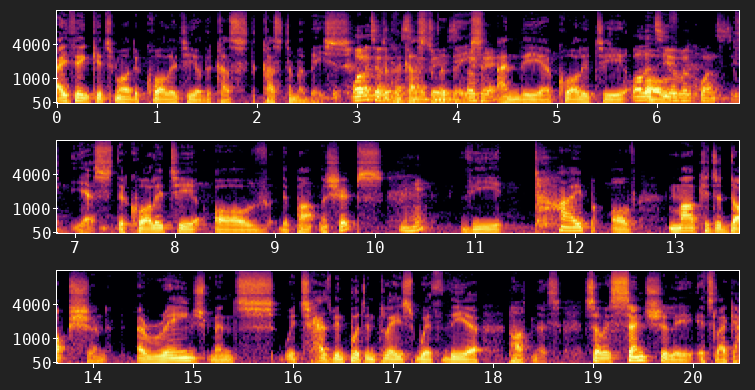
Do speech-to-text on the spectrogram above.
I think it's more the quality of the cus- customer base, quality of the customer base, okay. and the uh, quality, Quality of over quantity. Yes, the quality of the partnerships, the type of market adoption arrangements which has been put in place with the uh, partners. So essentially, it's like a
